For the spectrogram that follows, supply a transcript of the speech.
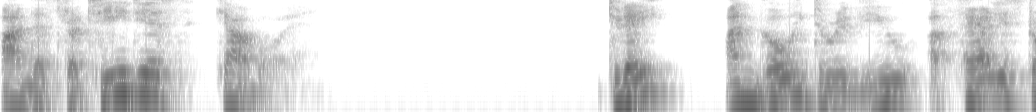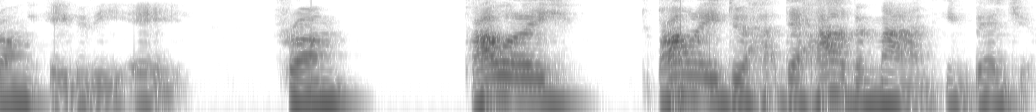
I'm the strategist cowboy. Today, I'm going to review a fairly strong ABV ale from Brouwerij, Brouwerij de, Halve Maan in Belgium.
